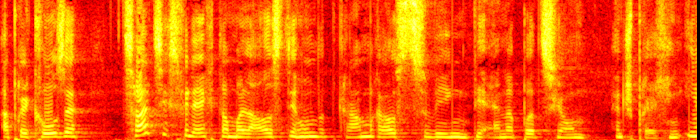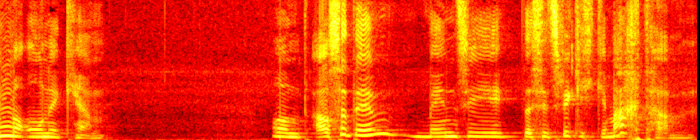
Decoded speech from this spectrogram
Aprikose zahlt sich vielleicht einmal aus, die 100 Gramm rauszuwiegen, die einer Portion entsprechen, immer ohne Kern. Und außerdem, wenn Sie das jetzt wirklich gemacht haben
